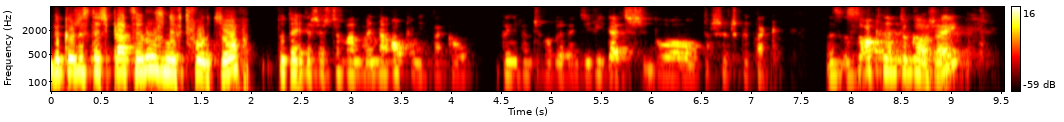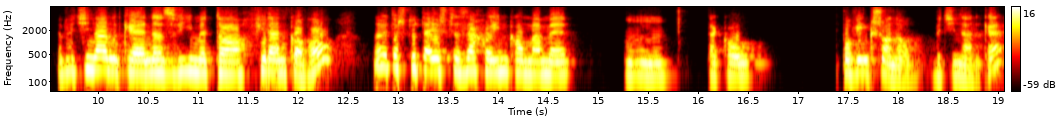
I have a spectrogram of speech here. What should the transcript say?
wykorzystać pracę różnych twórców. Tutaj też jeszcze mamy na oknie taką, nie wiem, czy w ogóle będzie widać, bo troszeczkę tak z, z oknem to gorzej. Wycinankę nazwijmy to firankową. No i też tutaj jeszcze za choinką mamy mm, taką powiększoną wycinankę.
